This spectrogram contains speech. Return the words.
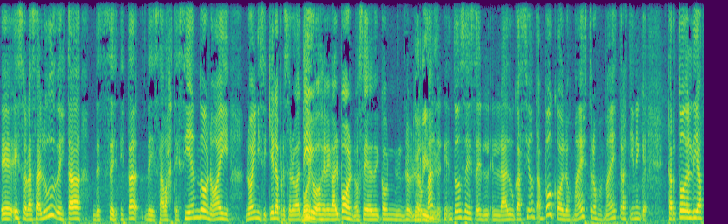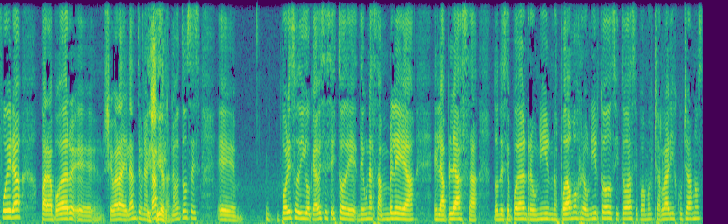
eh, eso, la salud está des- está desabasteciendo, no hay no hay ni siquiera preservativos Bueno. en el galpón, o sea, de- con lo- más- entonces el- la educación tampoco, los maestros, maestras tienen que estar todo el día afuera para poder eh, llevar adelante una Es casa, cierto. ¿no? Entonces, eh, por eso digo que a veces esto de, de una asamblea en la plaza donde se puedan reunir, nos podamos reunir todos y todas y podamos charlar y escucharnos,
